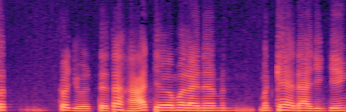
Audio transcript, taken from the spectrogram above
ก็ก็อยู่ แต่ถ้าหาเจอเมื่อไรเนี่ยมันมันแก้ได้จริง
